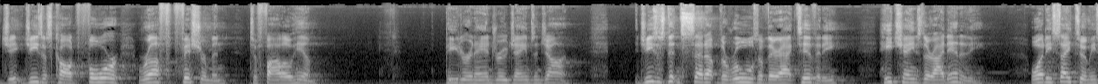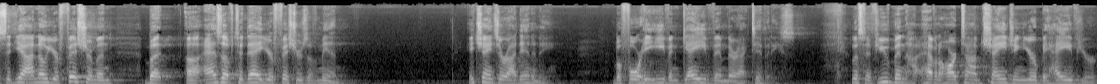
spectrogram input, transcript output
Je- Jesus called four rough fishermen to follow him Peter and Andrew, James and John. Jesus didn't set up the rules of their activity, He changed their identity. What did He say to them? He said, Yeah, I know you're fishermen, but uh, as of today, you're fishers of men. He changed their identity before He even gave them their activities. Listen, if you've been having a hard time changing your behavior,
